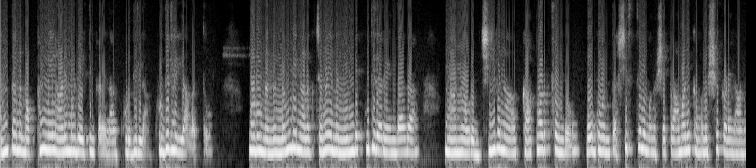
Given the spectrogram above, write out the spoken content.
ಅಂತ ನಮ್ಮ ಅಪ್ಪನ ಮೇಲೆ ಆಣೆ ಮಾಡಿ ಹೇಳ್ತೀನಿ ಕಳೆ ನಾನು ಕುಡ್ದಿಲ್ಲ, ಕುಡ್ದಿರ್ಲಿಲ್ಲ ಅವತ್ತು. ನೋಡು, ನನ್ನ ನಂಬಿ ನಾಲ್ಕು ಜನ ನನ್ನ ಹಿಂದೆ ಕೂತಿದ್ದಾರೆ ಎಂದಾಗ ನಾನು ಅವರ ಜೀವನ ಕಾಪಾಡ್ಕೊಂಡು ಹೋಗುವಂತ ಶಿಸ್ತಿನ ಮನುಷ್ಯ, ಪ್ರಾಮಾಣಿಕ ಮನುಷ್ಯ ಕಡೆ ನಾನು.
